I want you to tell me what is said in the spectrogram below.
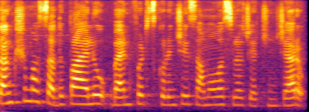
సంక్షేమ సదుపాయాలు బెనిఫిట్స్ గురించి సమావేశంలో చర్చించారు.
